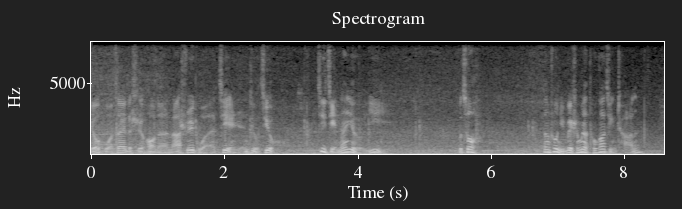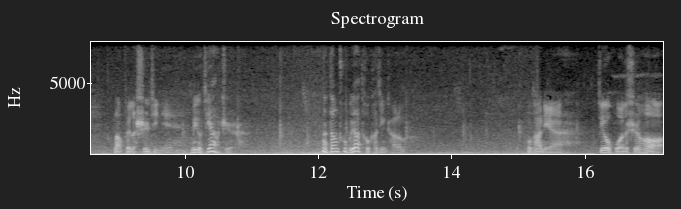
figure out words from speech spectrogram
有火灾的时候呢，拿水管见人就救，既简单又有意义。不错。当初你为什么要投考警察呢？浪费了十几年，没有价值。那当初不要投考警察了吗？我看你救火的时候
